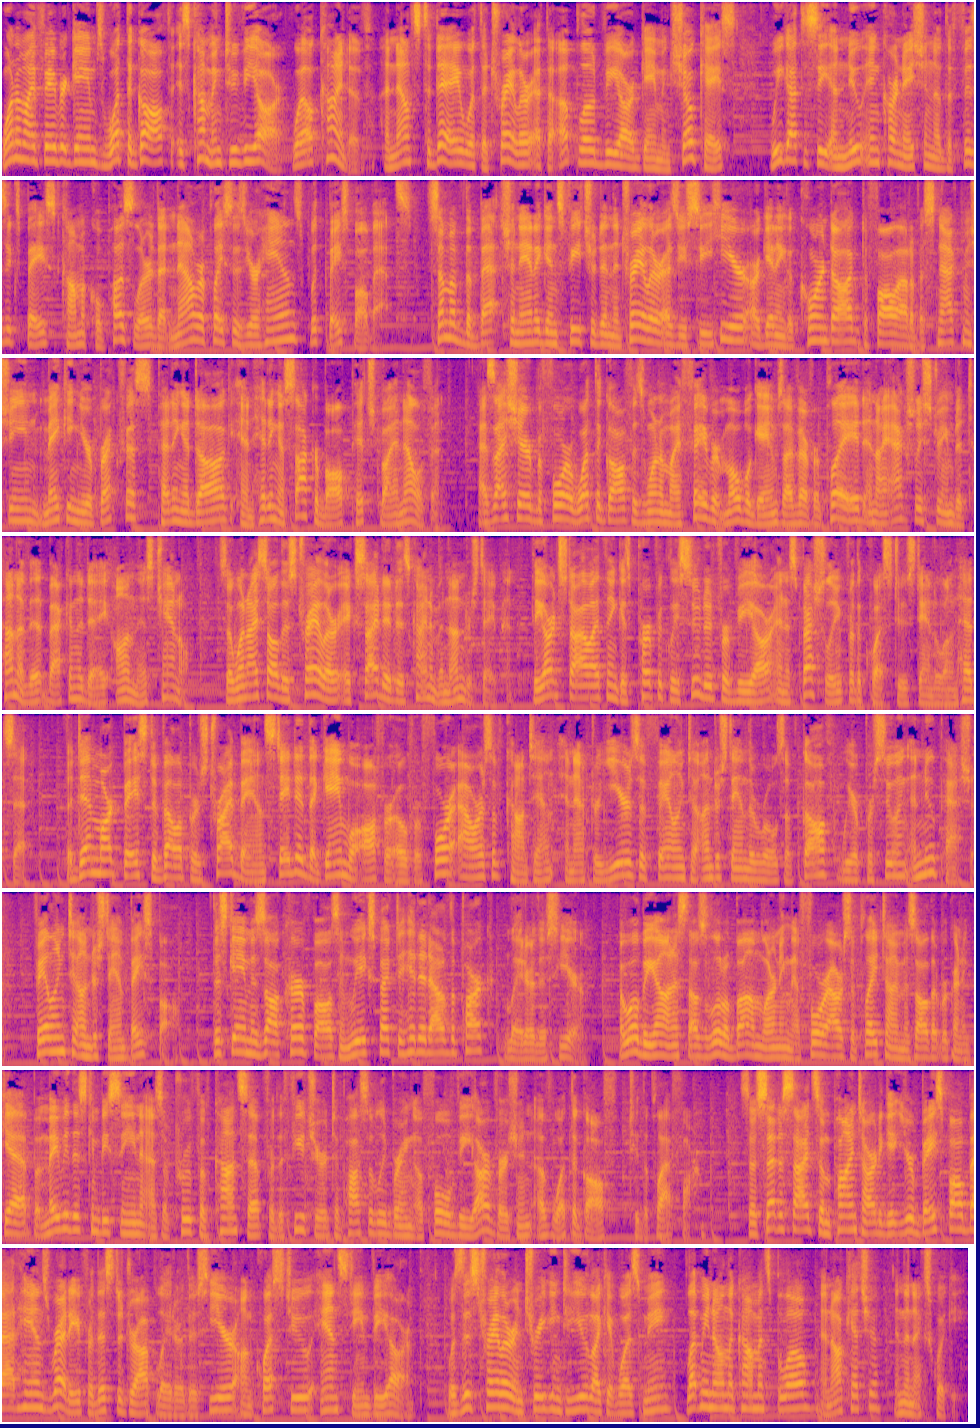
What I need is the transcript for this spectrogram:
One of my favorite games, What the Golf, is coming to VR. Well, kind of. Announced today with a trailer at the Upload VR Gaming Showcase, we got to see a new incarnation of the physics based comical puzzler that now replaces your hands with baseball bats. Some of the bat shenanigans featured in the trailer, as you see here, are getting a corn dog to fall out of a snack machine, making your breakfast, petting a dog, and hitting a soccer ball pitched by an elephant. As I shared before, What the Golf is one of my favorite mobile games I've ever played, and I actually streamed a ton of it back in the day on this channel. So when I saw this trailer, excited is kind of an understatement. The art style I think is perfectly suited for VR and especially for the Quest 2 standalone headset. The Denmark based developers Triband stated the game will offer over 4 hours of content, and after years of failing to understand the rules of golf, we are pursuing a new passion failing to understand baseball. This game is all curveballs, and we expect to hit it out of the park later this year. I will be honest, I was a little bummed learning that 4 hours of playtime is all that we're going to get, but maybe this can be seen as a proof of concept for the future to possibly bring a full VR version of What the Golf to the platform. So set aside some pine tar to get your baseball bat hands ready for this to drop later this year on Quest 2 and Steam VR. Was this trailer intriguing to you like it was me? Let me know in the comments below, and I'll catch you in the next quickie.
